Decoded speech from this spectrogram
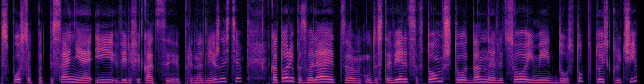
способ подписания и верификации принадлежности, который позволяет э, удостовериться в том, что данное лицо имеет доступ, то есть ключи,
